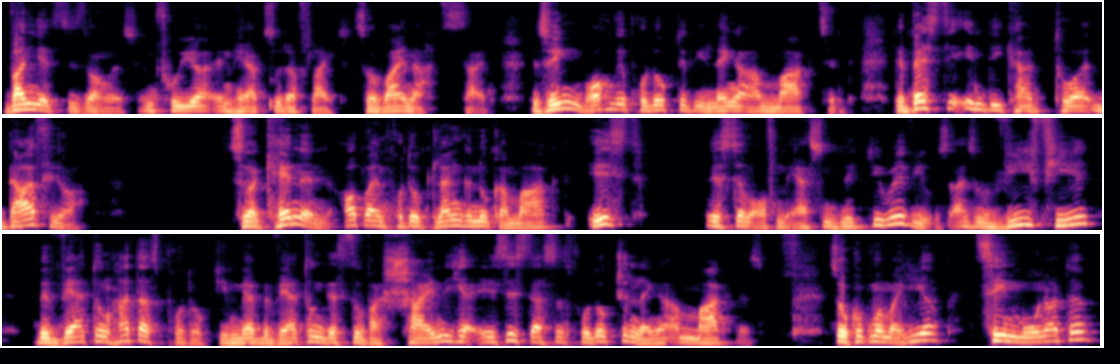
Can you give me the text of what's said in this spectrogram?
wann jetzt Saison ist. Im Frühjahr, im Herbst oder vielleicht zur Weihnachtszeit. Deswegen brauchen wir Produkte, die länger am Markt sind. Der beste Indikator dafür, zu erkennen, ob ein Produkt lang genug am Markt ist, ist dann auf den ersten Blick die Reviews. Also wie viel Bewertung hat das Produkt? Je mehr Bewertung, desto wahrscheinlicher ist es, dass das Produkt schon länger am Markt ist. So, gucken wir mal hier. Zehn Monate.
